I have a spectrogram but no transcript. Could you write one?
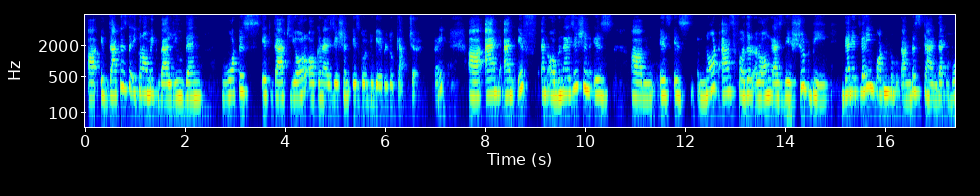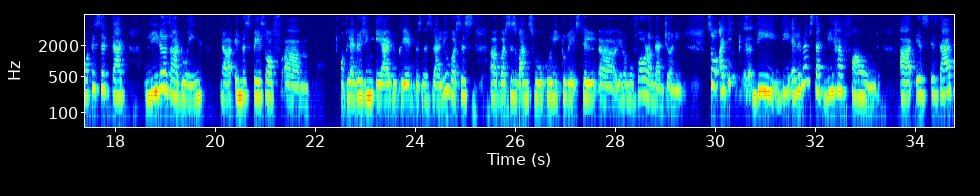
uh, if that is the economic value, then what is it that your organization is going to be able to capture right uh, and and if an organization is um, is is not as further along as they should be then it's very important to understand that what is it that leaders are doing uh, in the space of um, of leveraging AI to create business value versus uh, versus ones who, who need to still uh, you know move forward on that journey. So I think uh, the the elements that we have found uh, is is that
